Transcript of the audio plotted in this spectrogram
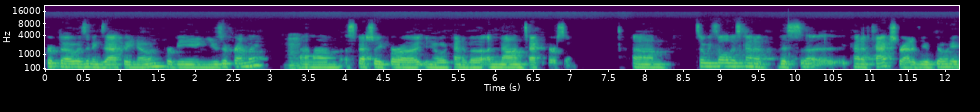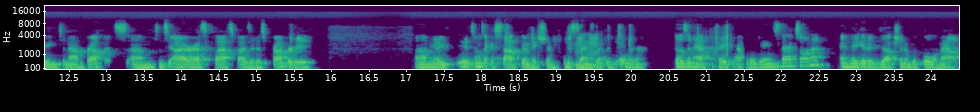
crypto isn't exactly known for being user friendly, mm-hmm. um, especially for a you know kind of a, a non-tech person. Um, so we saw this kind of this uh, kind of tax strategy of donating to nonprofits. Um, since the IRS classifies it as property, um, you know, it's almost like a stock donation in the sense mm-hmm. that the donor doesn't have to pay capital gains tax on it, and they get a deduction of the full amount.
